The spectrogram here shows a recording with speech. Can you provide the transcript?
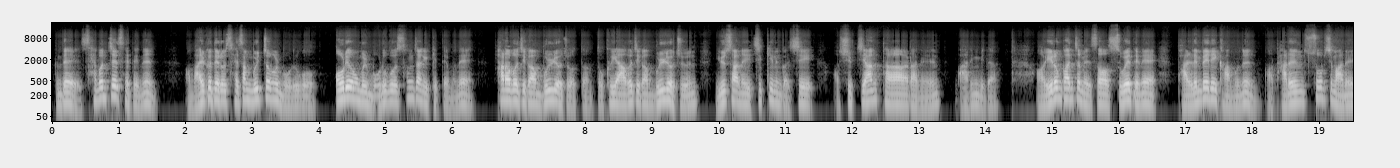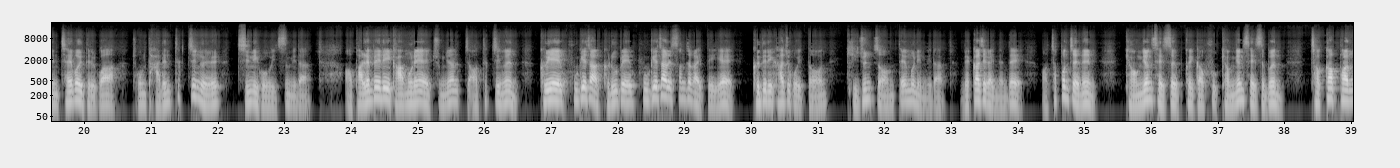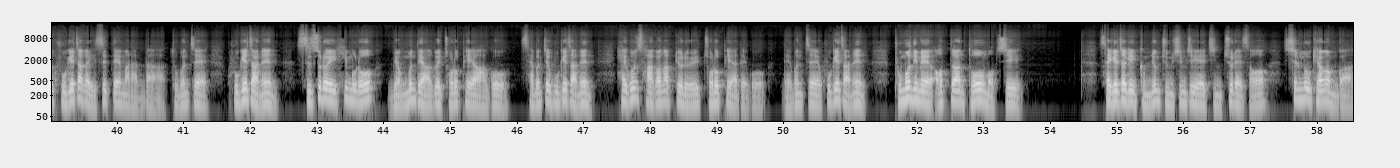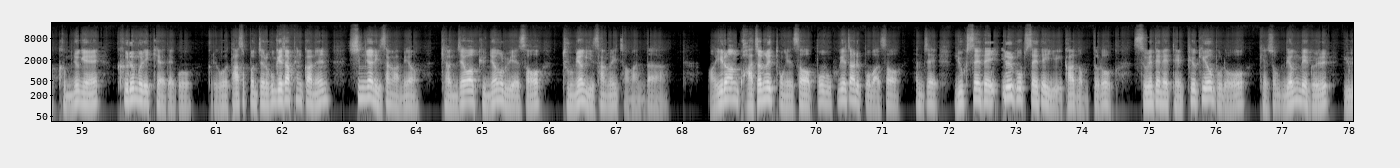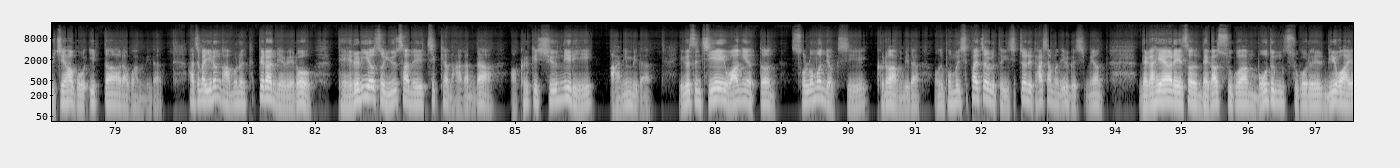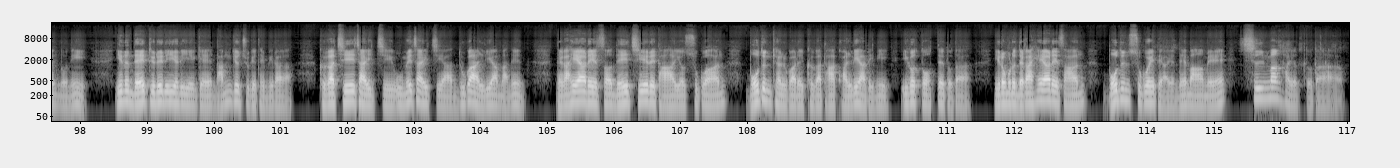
근데 세 번째 세대는 어, 말 그대로 세상 물정을 모르고 어려움을 모르고 성장했기 때문에 할아버지가 물려주었던 또 그의 아버지가 물려준 유산을 지키는 것이 어, 쉽지 않다라는 말입니다. 어, 이런 관점에서 스웨덴의 발렌베리 가문은 어, 다른 수없이 많은 재벌들과 좀 다른 특징을 지니고 있습니다. 어, 발렌베리 가문의 중요한 어, 특징은 그의 후계자, 그룹의 후계자를 선정할 때에 그들이 가지고 있던 기준점 때문입니다. 몇 가지가 있는데 어, 첫 번째는 경영 세습, 그러니까 후, 경영 세습은 적합한 후계자가 있을 때만 한다. 두 번째, 후계자는 스스로의 힘으로 명문대학을 졸업해야 하고, 세 번째, 후계자는 해군 사관학교를 졸업해야 되고, 네 번째, 후계자는 부모님의 어떠한 도움 없이 세계적인 금융 중심지에 진출해서 실무 경험과 금융의 흐름을 익혀야 되고, 그리고 다섯 번째로 후계자 평가는 10년 이상 하며 견제와 균형을 위해서 두 명 이상을 정한다. 어, 이러한 과정을 통해서 뽑- 후계자를 뽑아서 현재 6세대, 7세대가 넘도록 스웨덴의 대표 기업으로 계속 명맥을 유지하고 있다라고 합니다. 하지만 이런 가문은 특별한 예외로 대를 이어서 유산을 지켜 나간다. 어, 그렇게 쉬운 일이 아닙니다. 이것은 지혜의 왕이었던 솔로몬 역시 그러합니다. 오늘 본문 18절부터 20절에 다시 한번 읽으시면 내가 해 아래에서 내가 수고한 모든 수고를 미워하였노니 이는 내 뒤를 이에게 남겨주게 됨이라 그가 지혜자일지 우매자일지야 누가 알리야마는 내가 해 아래에서 내 지혜를 다하여 수고한 모든 결과를 그가 다 관리하리니 이것도 헛되도다 이러므로 내가 해 아래에서 한 모든 수고에 대하여 내 마음에 실망하였도다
